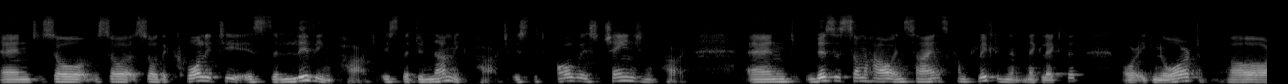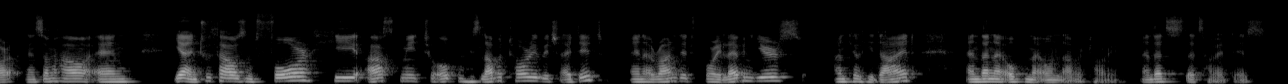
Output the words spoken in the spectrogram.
And so so so the quality is the living part is the dynamic part is the always changing part. And this is somehow in science completely neglected or ignored or and somehow and yeah in 2004 he asked me to open his laboratory which i did and i ran it for 11 years until he died and then i opened my own laboratory and that's that's how it is.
